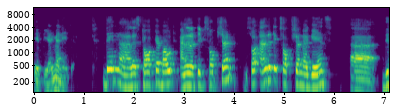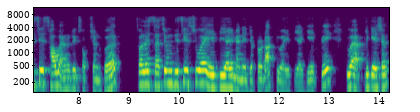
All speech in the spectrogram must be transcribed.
API manager. Then uh, let's talk about analytics option. So analytics option against uh, this is how analytics option work. So let's assume this is your API manager product, your API gateway, your application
